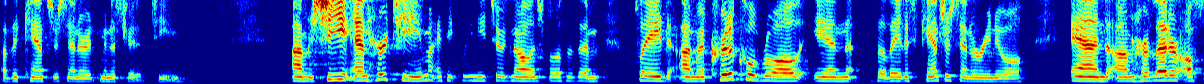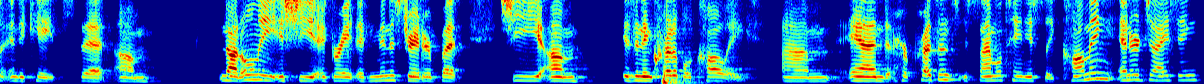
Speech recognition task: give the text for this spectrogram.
of the Cancer Center administrative team. Um, she and her team, I think we need to acknowledge both of them, played um, a critical role in the latest Cancer Center renewal. And um, her letter also indicates that um, not only is she a great administrator, but she um, is an incredible colleague. Um, and her presence is simultaneously calming, energizing.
